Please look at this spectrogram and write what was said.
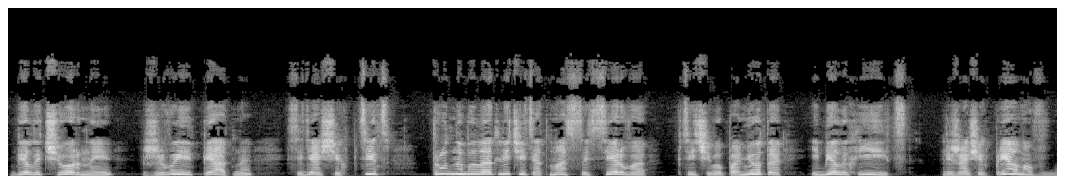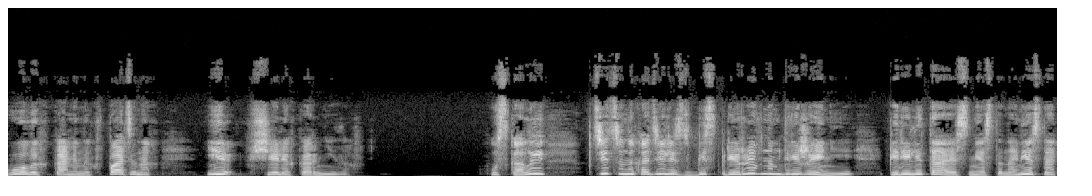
Бело-черные, живые пятна сидящих птиц трудно было отличить от массы серого птичьего помета и белых яиц, лежащих прямо в голых каменных впадинах и в щелях карнизов. У скалы птицы находились в беспрерывном движении, перелетая с места на место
